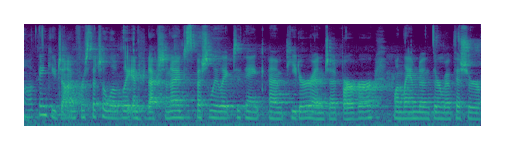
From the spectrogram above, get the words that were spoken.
Oh, thank you, John, for such a lovely introduction. I'd especially like to thank um, Peter and Jed Barger, One Lambda and Thermo Fisher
